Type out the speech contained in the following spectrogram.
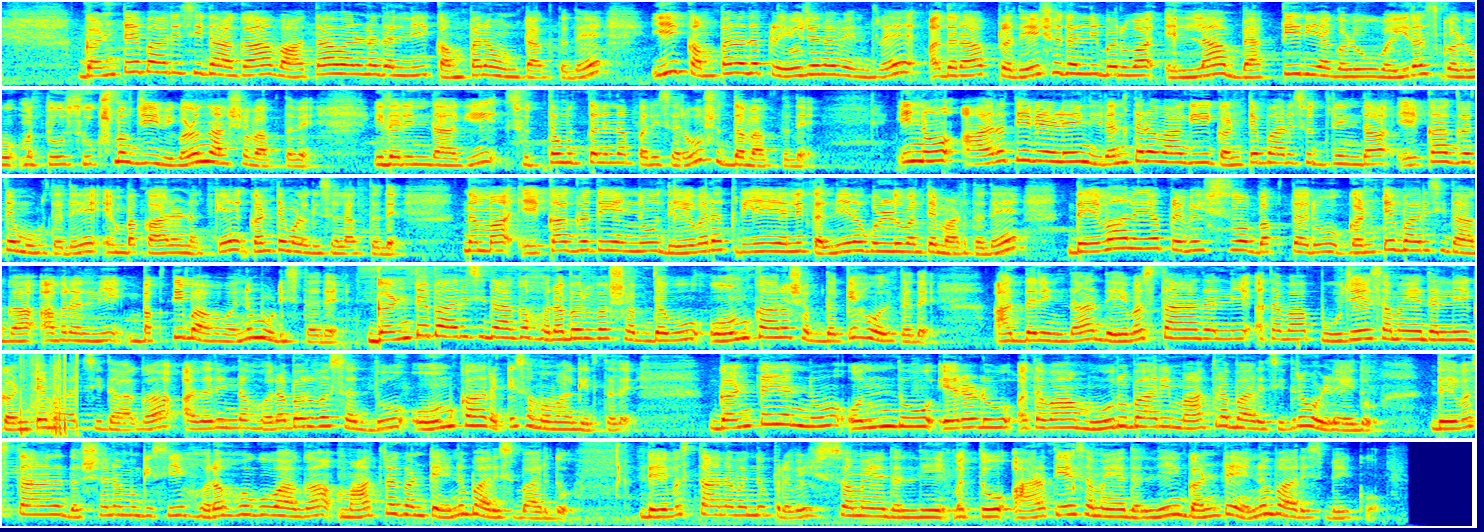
ಗಂಟೆ ಬಾರಿಸಿದಾಗ ವಾತಾವರಣದಲ್ಲಿ ಕಂಪನ ಉಂಟಾಗ್ತದೆ. ಈ ಕಂಪನದ ಪ್ರಯೋಜನವೆಂದರೆ ಅದರ ಪ್ರದೇಶದಲ್ಲಿ ಬರುವ ಎಲ್ಲ ಬ್ಯಾಕ್ಟೀರಿಯಾಗಳು, ವೈರಸ್ಗಳು ಮತ್ತು ಸೂಕ್ಷ್ಮಜೀವಿಗಳು ನಾಶವಾಗ್ತವೆ. ಇದರಿಂದಾಗಿ ಸುತ್ತಮುತ್ತಲಿನ ಪರಿಸರವು ಶುದ್ಧವಾಗ್ತದೆ. ಇನ್ನು ಆರತಿ ವೇಳೆ ನಿರಂತರವಾಗಿ ಗಂಟೆ ಬಾರಿಸುವುದರಿಂದ ಏಕಾಗ್ರತೆ ಮೂಡ್ತದೆ ಎಂಬ ಕಾರಣಕ್ಕೆ ಗಂಟೆ ಮೊಳಗಿಸಲಾಗ್ತದೆ. ನಮ್ಮ ಏಕಾಗ್ರತೆಯನ್ನು ದೇವರ ಕ್ರಿಯೆಯಲ್ಲಿ ತಲ್ಲೀನಗೊಳ್ಳುವಂತೆ ಮಾಡ್ತದೆ. ದೇವಾಲಯ ಪ್ರವೇಶಿಸುವ ಭಕ್ತರು ಗಂಟೆ ಬಾರಿಸಿದಾಗ ಅವರಲ್ಲಿ ಭಕ್ತಿ ಭಾವವನ್ನು ಮೂಡಿಸ್ತದೆ. ಗಂಟೆ ಬಾರಿಸಿದಾಗ ಹೊರಬರುವ ಶಬ್ದವು ಓಂಕಾರ ಶಬ್ದಕ್ಕೆ ಹೋಲ್ತದೆ. ಆದ್ದರಿಂದ ದೇವಸ್ಥಾನದಲ್ಲಿ ಅಥವಾ ಪೂಜೆಯ ಸಮಯದಲ್ಲಿ ಗಂಟೆ ಬಾರಿಸಿದಾಗ ಅದರಿಂದ ಹೊರಬರುವ ಸದ್ದು ಓಂಕಾರಕ್ಕೆ ಸಮವಾಗಿರ್ತದೆ. ಗಂಟೆಯನ್ನು ಒಂದು, ಎರಡು ಅಥವಾ ಮೂರು ಬಾರಿ ಮಾತ್ರ ಬಾರಿಸಿದರೆ ಒಳ್ಳೆಯದು. ದೇವಸ್ಥಾನದ ದರ್ಶನ ಮುಗಿಸಿ ಹೊರ ಹೋಗುವಾಗ ಮಾತ್ರ ಗಂಟೆಯನ್ನು ಬಾರಿಸಬಾರದು. ದೇವಸ್ಥಾನವನ್ನು ಪ್ರವೇಶಿಸುವ ಸಮಯದಲ್ಲಿ ಮತ್ತು ಆರತಿಯ ಸಮಯದಲ್ಲಿ ಗಂಟೆಯನ್ನು ಬಾರಿಸಬೇಕು.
